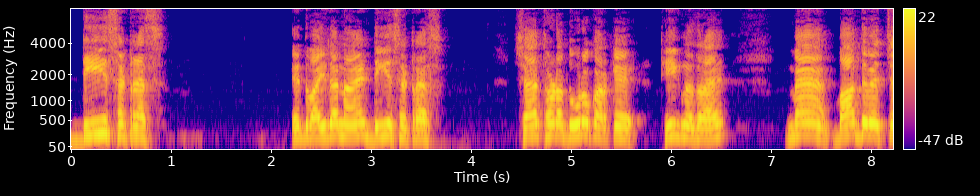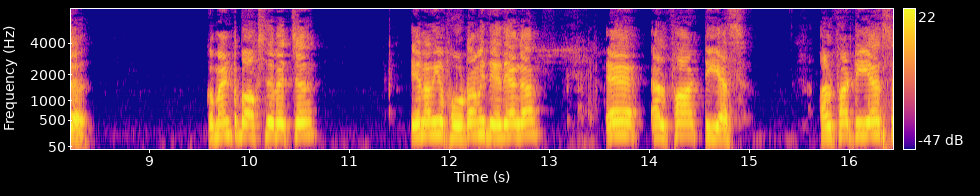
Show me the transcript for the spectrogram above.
ਡੀ ਸਟ੍ਰੈਸ ਇਹ ਦਵਾਈ ਦਾ ਨਾਮ ਹੈ ਡੀ ਸਟ੍ਰੈਸ ਸ਼ਾਇਦ ਥੋੜਾ ਦੂਰੋਂ ਕਰਕੇ ਠੀਕ ਨਜ਼ਰ ਆਏ। ਮੈਂ ਬਾਅਦ ਦੇ ਵਿੱਚ ਕਮੈਂਟ ਬਾਕਸ ਦੇ ਵਿੱਚ ਇਹਨਾਂ ਦੀਆਂ ਫੋਟੋਆਂ ਵੀ ਦੇ ਦਿਆਂਗਾ। ਇਹ alpha TS alpha TS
